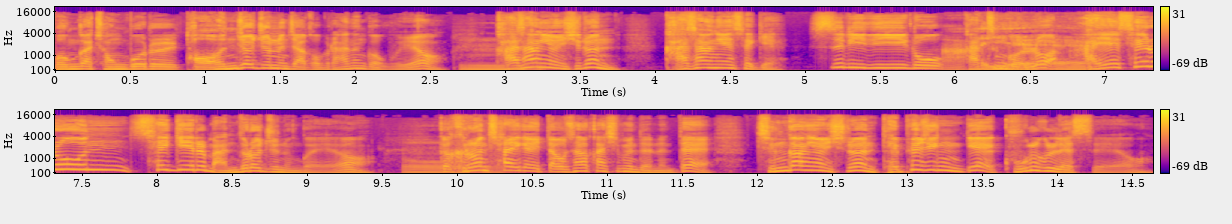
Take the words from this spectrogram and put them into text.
뭔가 정보를 더 얹어주는 작업을 하는 거고요. 음. 가상현실은 가상의 세계, 3D로 아, 같은 예. 걸로 아예 새로운 세계를 만들어주는 거예요. 어. 그러니까 그런 차이가 있다고 생각하시면 되는데 증강현실은 대표적인 게 구글 글래스예요.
